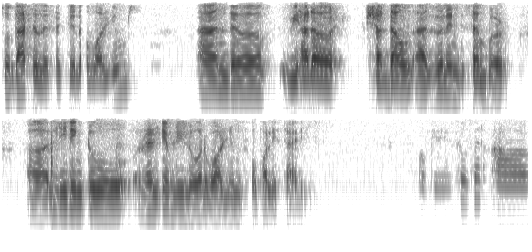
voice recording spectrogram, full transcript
So that has affected our volumes. And uh, we had a shutdown as well in December, uh, leading to relatively lower volumes for polystyrene. Okay. So, sir, uh,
